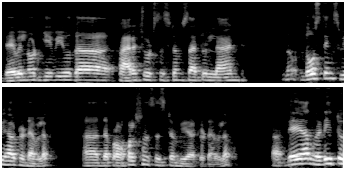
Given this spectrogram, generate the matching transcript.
They will not give you the parachute systems that will land. No, those things we have to develop. Uh, the propulsion system we have to develop. Uh, they are ready to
